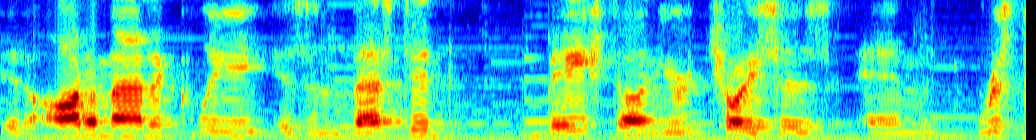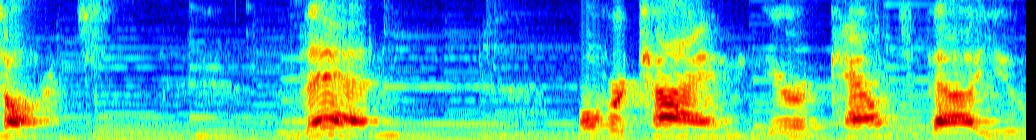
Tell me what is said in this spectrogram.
it automatically is invested based on your choices and risk tolerance. Then, over time, your account's value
